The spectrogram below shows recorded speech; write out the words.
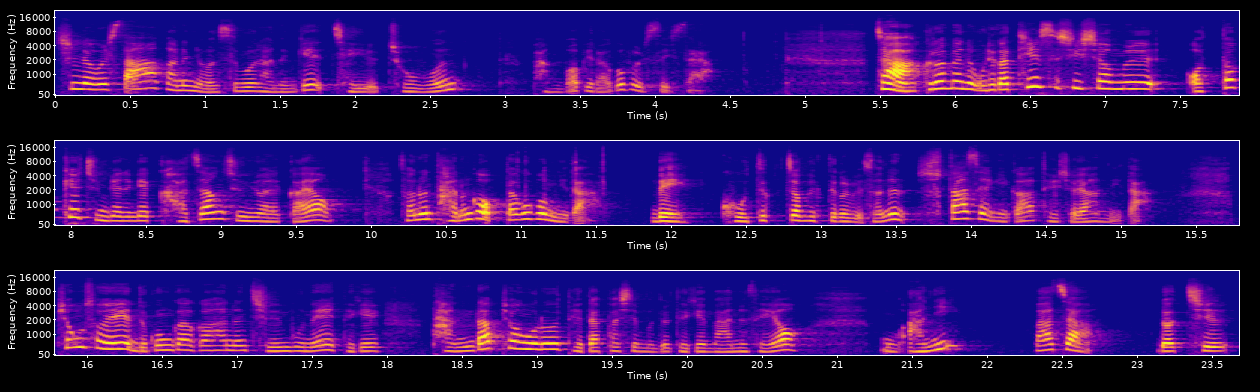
실력을 쌓아가는 연습을 하는 게 제일 좋은 방법이라고 볼 수 있어요. 자, 그러면 우리가 TSC 시험을 어떻게 준비하는 게 가장 중요할까요? 저는 다른 거 없다고 봅니다. 네, 고득점 획득을 위해서는 수다쟁이가 되셔야 합니다. 평소에 누군가가 하는 질문에 되게 단답형으로 대답하시는 분들 되게 많으세요. 뭐, 아니, 맞아, 며칠,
